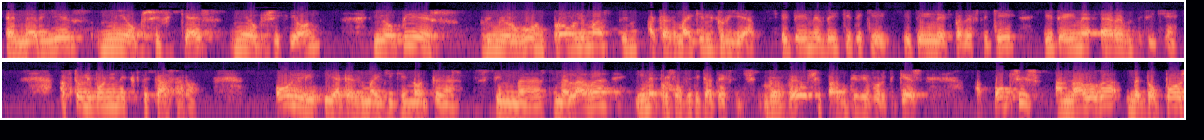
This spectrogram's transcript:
ενέργειες μειοψηφικές, μειοψηφιών, οι οποίες δημιουργούν πρόβλημα στην ακαδημαϊκή λειτουργία. Είτε είναι διοικητική, είτε είναι εκπαιδευτική, είτε είναι ερευνητική. Αυτό λοιπόν είναι ξεκάθαρο. Όλη η ακαδημαϊκή κοινότητα στην, στην Ελλάδα είναι προς αυτή την κατεύθυνση. Βεβαίως υπάρχουν και διαφορετικές απόψεις ανάλογα με το πώς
